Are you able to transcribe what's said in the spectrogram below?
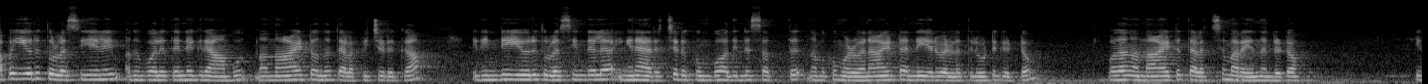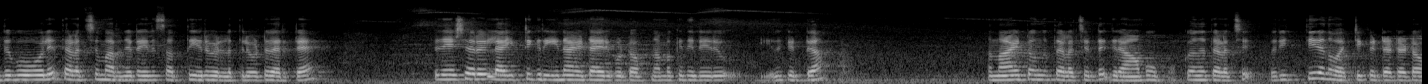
അപ്പോൾ ഈ ഒരു തുളസിയിലയും അതുപോലെ തന്നെ ഗ്രാമ്പും നന്നായിട്ടൊന്ന് തിളപ്പിച്ചെടുക്കുക. ഇതിന്റെ ഈ ഒരു തുളസിന്റെ ഇല ഇങ്ങനെ അരച്ചെടുക്കുമ്പോൾ അതിന്റെ സത്ത് നമുക്ക് മുഴുവനായിട്ട് തന്നെ ഈ ഒരു വെള്ളത്തിലോട്ട് കിട്ടും. അപ്പോൾ അത് നന്നായിട്ട് തിളച്ച് മറിയുന്നുണ്ട് കേട്ടോ ഇതുപോലെ തിളച്ച് മറിഞ്ഞിട്ട് അതിന്റെ സത്ത് ഈ ഒരു വെള്ളത്തിലോട്ട് വരട്ടെ. ഏകദേശം ഒരു ലൈറ്റ് ഗ്രീൻ ആയിട്ടായിരിക്കും കേട്ടോ നമുക്കിതിന്റെ ഒരു ഇത് കിട്ടുക. നന്നായിട്ടൊന്ന് തിളച്ചിട്ട് ഗ്രാമ്പും ഒക്കെ ഒന്ന് തിളച്ച് ഒരു ഇത്തിരി ഒന്ന് വറ്റിക്കിട്ടട്ടെ കേട്ടോ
